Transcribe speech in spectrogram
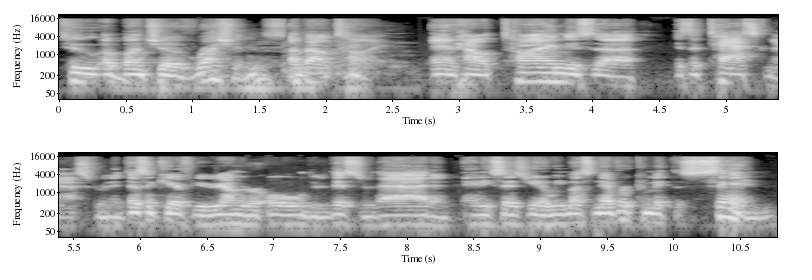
to a bunch of Russians about time and how time is a is a taskmaster, and it doesn't care if you're young or old or this or that. And and he says, you know, we must never commit the sin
